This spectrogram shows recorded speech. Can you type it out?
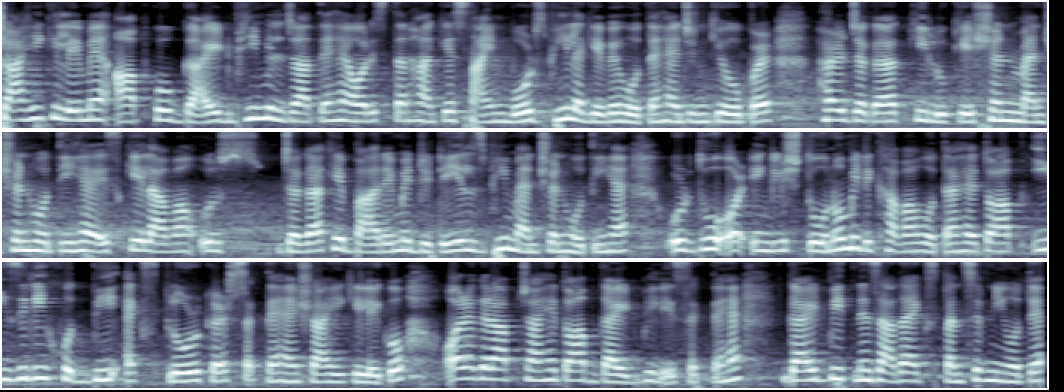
शाही किले में आपको गाइड भी मिल जाते हैं और इस तरह के साइन बोर्ड्स भी लगे हुए होते हैं जिनके ऊपर हर जगह की लोकेशन मेंशन होती है। इसके अलावा उस जगह के बारे में डिटेल्स भी मेंशन होती हैं। उर्दू और इंग्लिश दोनों में लिखा हुआ होता है तो आप इजीली खुद भी एक्सप्लोर कर सकते हैं शाही किले को। और अगर आप चाहें तो आप गाइड भी ले सकते हैं। गाइड भी इतने ज़्यादा एक्सपेंसिव नहीं होते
